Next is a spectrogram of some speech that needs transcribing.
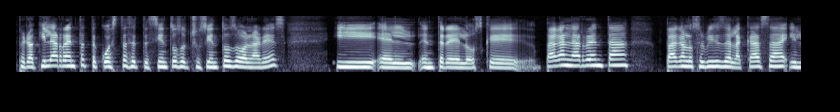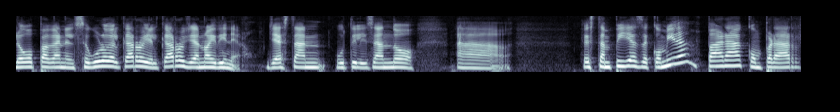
pero aquí la renta te cuesta 700, 800 dólares y el, entre los que pagan la renta, pagan los servicios de la casa y luego pagan el seguro del carro y el carro ya no hay dinero. Ya están utilizando... Uh, estampillas de comida para comprar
